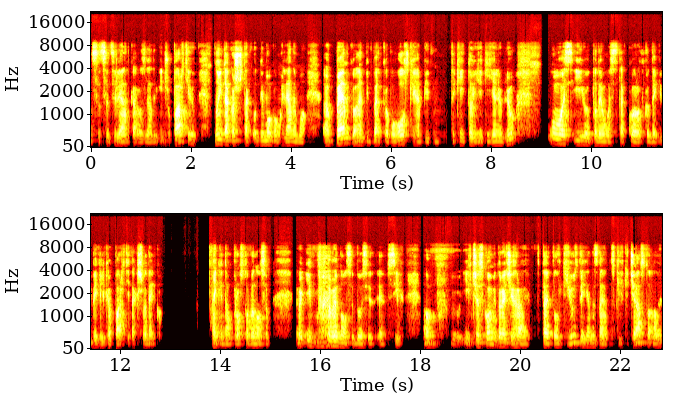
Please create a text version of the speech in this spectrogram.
Си- сициліанка, розглянемо іншу партію. Ну і також так одним оком глянемо е, Бенко, Гамбіт Бенко або Волзький Гамбіт, такий той, який я люблю. Ось, і от подивимося так коротко, декілька партій, так швиденько як він там просто виносив і виносить досі е, всіх. І в Ческомі, до речі, грає Title Tuesday, я не знаю наскільки часто, але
